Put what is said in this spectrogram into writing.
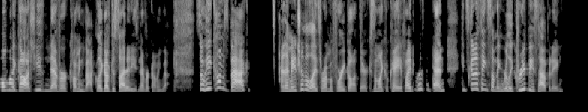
"Oh my gosh, he's never coming back." Like I've decided he's never coming back. So he comes back and I made sure the lights were on before he got there because I'm like, okay, if I do this again, he's gonna think something really creepy is happening.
